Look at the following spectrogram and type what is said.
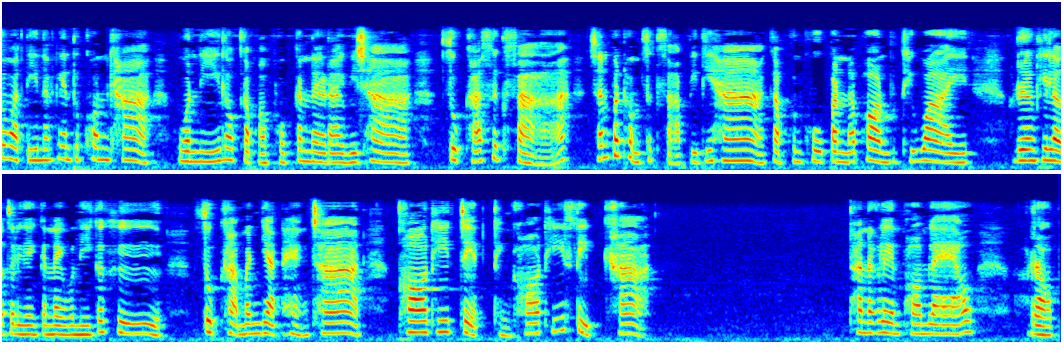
สวัสดีนักเรียนทุกคนค่ะ วันนี้เรากลับมาพบกันในรายวิชา สุขศึกษา ชั้นประถมศึกษาปีที่ 5 กับคุณครูปัณพรบุธิวัย เรื่องที่เราจะเรียนกันในวันนี้ก็คือ สุขบัญญัติแห่งชาติ ข้อที่ 7 ถึงข้อที่ 10 ค่ะ ถ้านักเรียนพร้อมแล้ว เราไป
